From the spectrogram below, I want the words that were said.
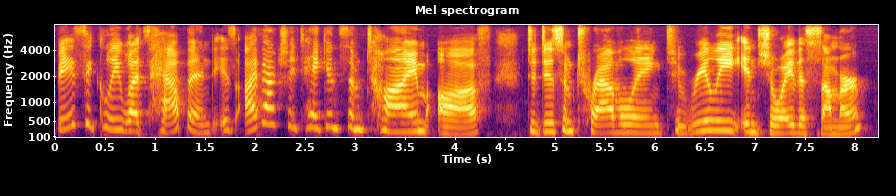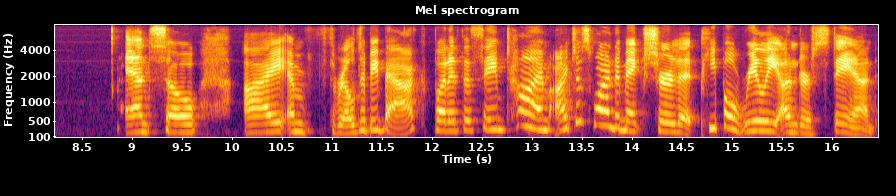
basically, what's happened is I've actually taken some time off to do some traveling to really enjoy the summer. And so I am thrilled to be back, but at the same time, I just wanted to make sure that people really understand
